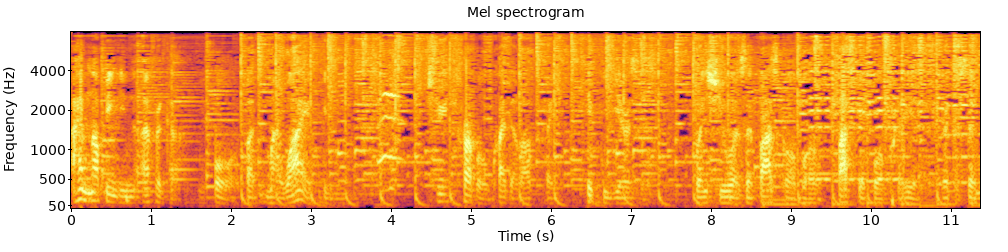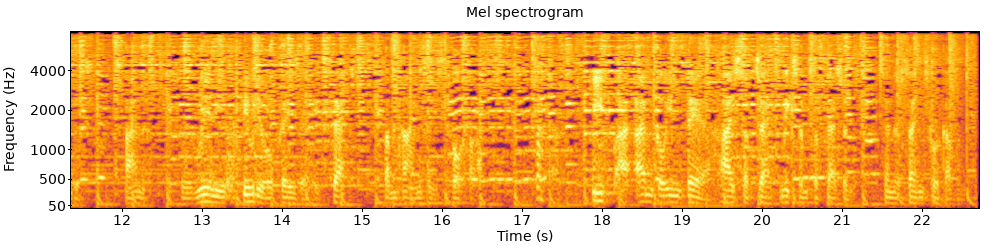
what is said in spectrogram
I have not been in Africa before, but my wife, she traveled quite a lot, like 50 years ago, when she was a basketball basketball player representing China. It's a really beautiful place, except sometimes it's so hot. if I, am going there, I suggest make some suggestions to the central government.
